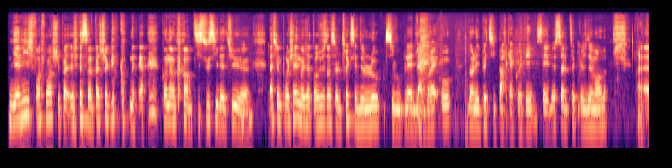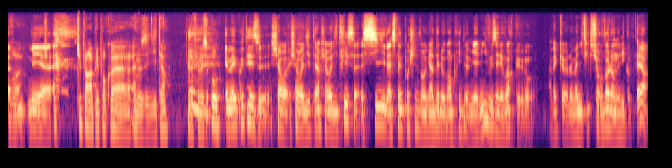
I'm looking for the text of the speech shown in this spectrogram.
Miami, franchement, je suis pas, je serais pas choqué qu'on ait, qu'on ait encore un petit souci là-dessus. Euh, la semaine prochaine, moi, j'attends juste un seul truc, c'est de l'eau, s'il vous plaît, de la vraie eau dans les petits parcs à côté. C'est le seul truc que je demande. Euh, euh, mais tu, peux rappeler pourquoi à, nos éditeurs? La fameuse eau. Eh ben écoutez, cher, cher auditeur, chère auditrice, si la semaine prochaine vous regardez le Grand Prix de Miami, vous allez voir que avec euh, le magnifique survol en hélicoptère,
